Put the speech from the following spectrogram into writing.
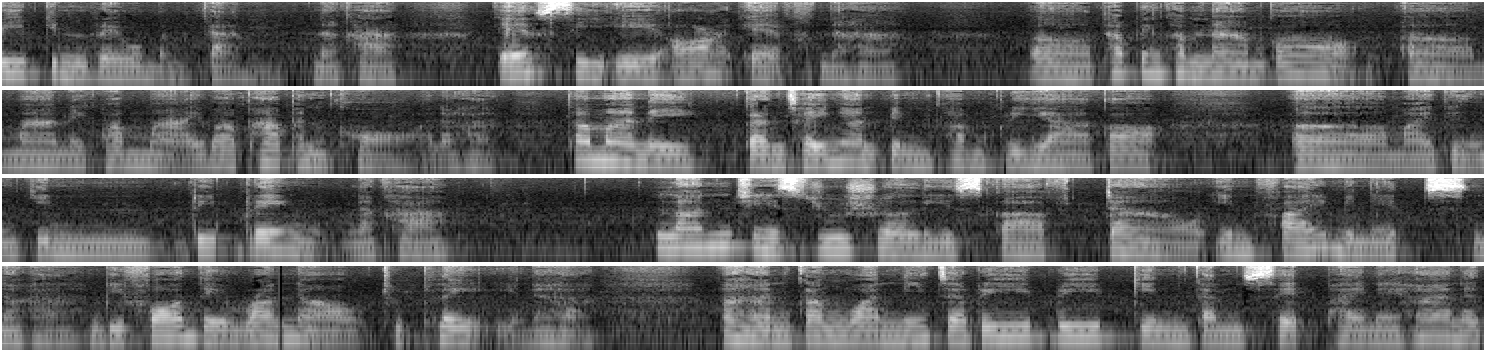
รีบกินเร็วเหมือนกันนะคะ S C A R F นะคะถ้าเป็นคำนามก็มาในความหมายว่าผ้าพันคอนะคะ ถ้ามาในการใช้งานเป็นคำกริยาก็หมายถึงกินรีบเร่งนะคะ Lunch is usually scarfed down in 5 minutes นะคะ before they run out to play นะคะ อาหารกลางวันนี้จะรีบรีบกินกันเสร็จภายใน 5 นา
